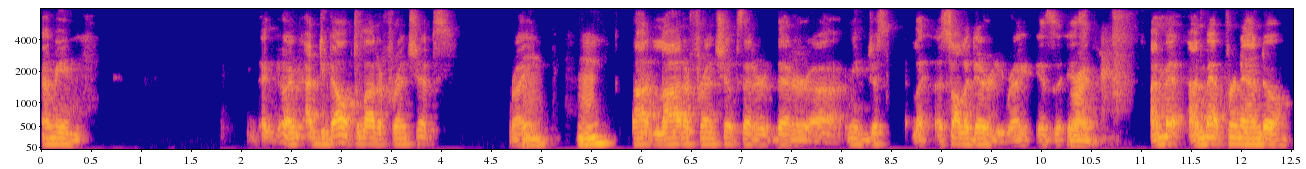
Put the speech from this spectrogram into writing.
I mean, I, have developed a lot of friendships, right? Mm-hmm. mm-hmm. A lot, lot, of friendships that are that are. Uh, I mean, just like a solidarity, right? Is, is right. I met I met Fernando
